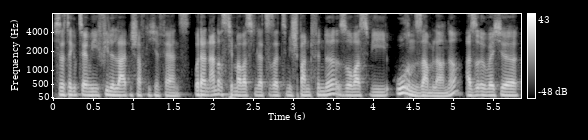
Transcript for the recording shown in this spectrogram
Das heißt, da gibt es irgendwie viele leidenschaftliche Fans. Oder ein anderes Thema, was ich in letzter Zeit ziemlich spannend finde, sowas wie Uhrensammler, ne? Also irgendwelche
